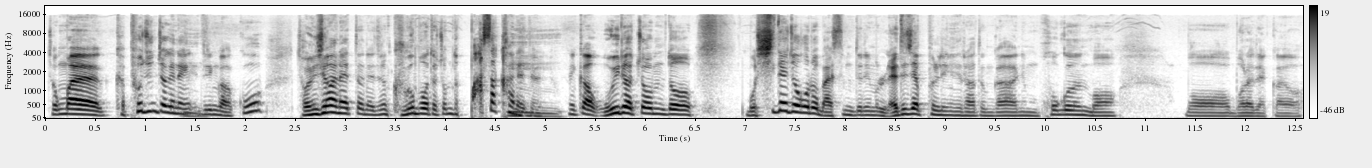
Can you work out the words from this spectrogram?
정말 그 표준적인 음. 애들인 것 같고 전 시간에 했던 애들은 그거보다 좀더 바삭한 애들 음. 그러니까 오히려 좀 더 뭐 시대적으로 말씀드리면 레드 제플린이라든가 아니면 혹은 뭐뭐 뭐라 해야 될까요?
